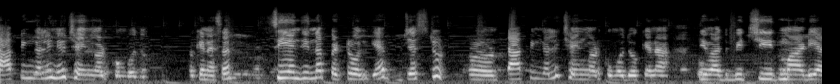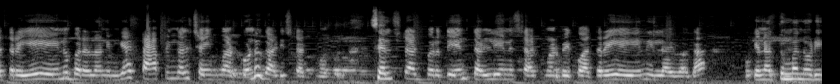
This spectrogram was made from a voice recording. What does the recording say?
ಟ್ಯಾಪಿಂಗ್ ಅಲ್ಲಿ ನೀವು ಚೇಂಜ್ ಮಾಡ್ಕೊಬಹುದು ಓಕೆನಾ ಸರ್ ಸಿ ಎನ್ ಜಿಂದ ಪೆಟ್ರೋಲ್ಗೆ ಜಸ್ಟ್ ಟ್ಯಾಪಿಂಗ್ ಅಲ್ಲಿ ಚೇಂಜ್ ಮಾಡ್ಕೊಬಹುದು ಓಕೆನಾ ನೀವು ಅದು ಬಿಚ್ಚಿ ಇದ್ ಮಾಡಿ ಆತರ ಏನು ಬರಲ್ಲ ನಿಮ್ಗೆ. ಟ್ಯಾಪಿಂಗ್ ಅಲ್ಲಿ ಚೇಂಜ್ ಮಾಡ್ಕೊಂಡು ಗಾಡಿ ಸ್ಟಾರ್ಟ್ ಮಾಡ್ಬೋದು. ಸೆಲ್ಫ್ ಸ್ಟಾರ್ಟ್ ಬರುತ್ತೆ. ಏನ್ ತಳ್ಳಿ ಏನು ಸ್ಟಾರ್ಟ್ ಮಾಡ್ಬೇಕು ಆತರ ಏನಿಲ್ಲ ಇವಾಗ. ಓಕೆನಾ ತುಂಬಾ ನೋಡಿ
